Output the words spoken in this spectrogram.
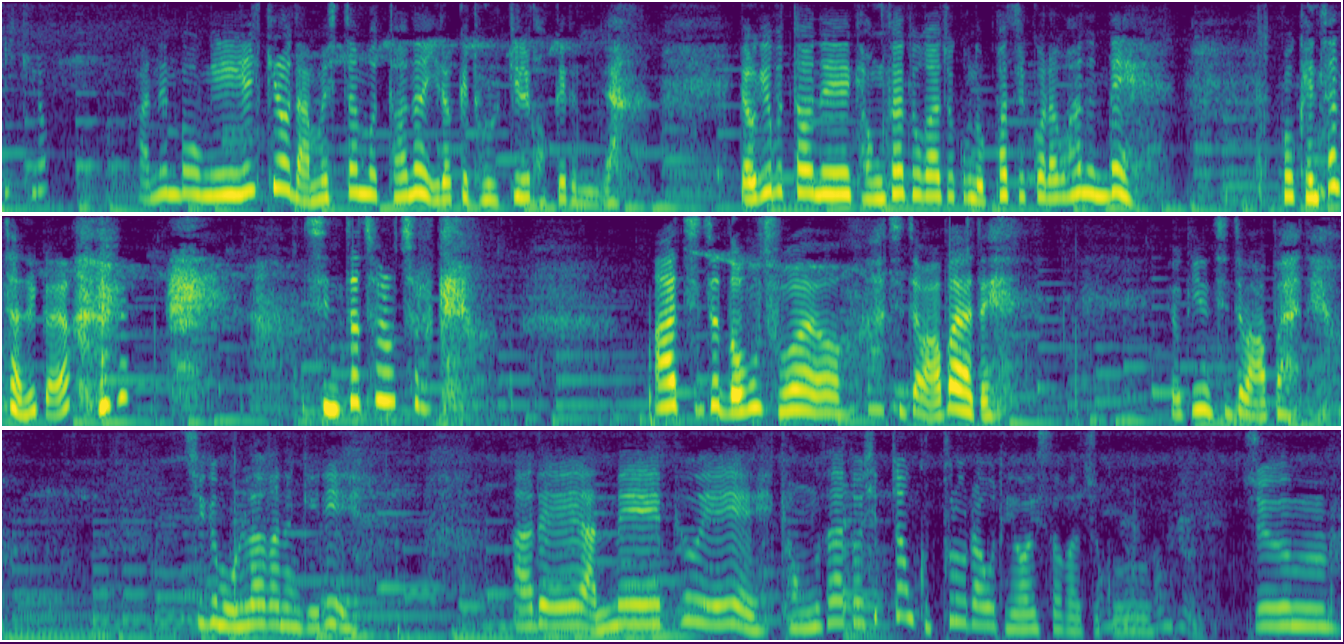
1km. 가는봉이 1km 남은 시점부터는 이렇게 돌길을 걷게 됩니다. 여기부터는 경사도가 조금 높아질 거라고 하는데 뭐 괜찮지 않을까요? 진짜 초록초록해요. 아 진짜 너무 좋아요. 아 진짜 와봐야 돼. 여기는 진짜 와봐야 돼요. 지금 올라가는 길이 아래 안내표에 경사도 10.9%라고 되어 있어가지고 좀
